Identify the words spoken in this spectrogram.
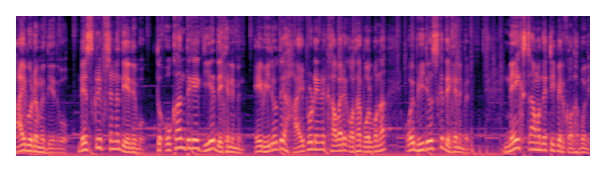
আই বোটামে দিয়ে দেবো। ডেসক্রিপশনে দিয়ে দেবো। তো ওখান থেকে গিয়ে দেখে নেবেন। এই ভিডিওতে হাই প্রোটিনের খাবারের কথা বলব না। ওই ভিডিওসকে দেখে নেবেন। নেক্সট আমাদের টিপের কথা বলি।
